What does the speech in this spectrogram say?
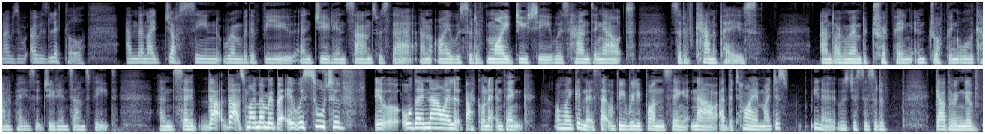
and I was I was little, and then I'd just seen Room with a View, and Julian Sands was there, and I was sort of my duty was handing out sort of canapes, and I remember tripping and dropping all the canapes at Julian Sands' feet, and so that that's my memory. But it was sort of, it, although now I look back on it and think, oh my goodness, that would be really fun seeing it now. At the time, I just you know, it was just a sort of gathering of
